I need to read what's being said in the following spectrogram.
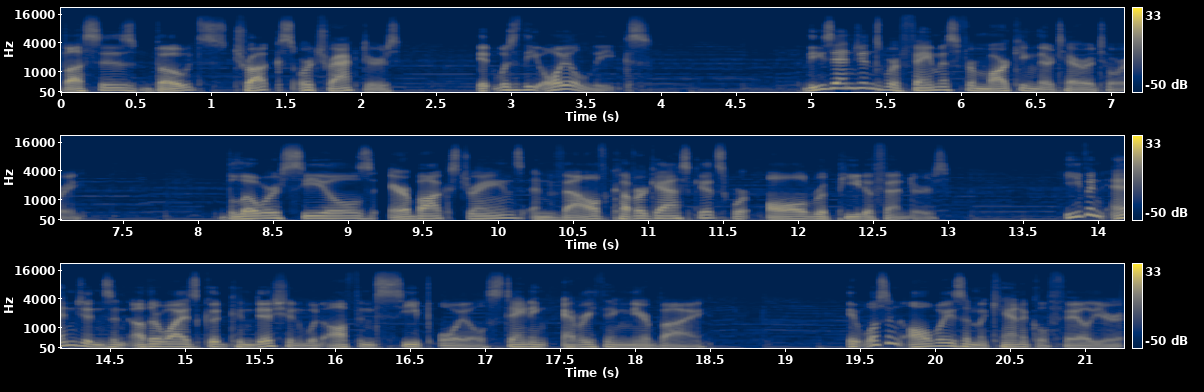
buses, boats, trucks, or tractors, it was the oil leaks. These engines were famous for marking their territory. Blower seals, airbox drains, and valve cover gaskets were all repeat offenders. Even engines in otherwise good condition would often seep oil, staining everything nearby. It wasn't always a mechanical failure.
